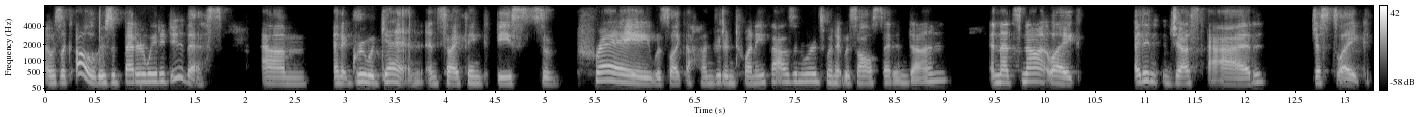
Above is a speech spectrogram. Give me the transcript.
i was like oh there's a better way to do this. Um, and it grew again and so i think beasts of prey was like 120000 words when it was all said and done and that's not like I didn't just add just like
